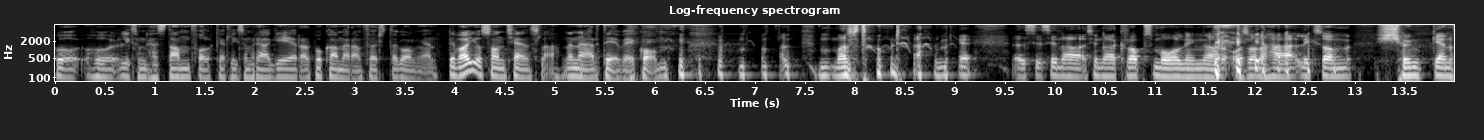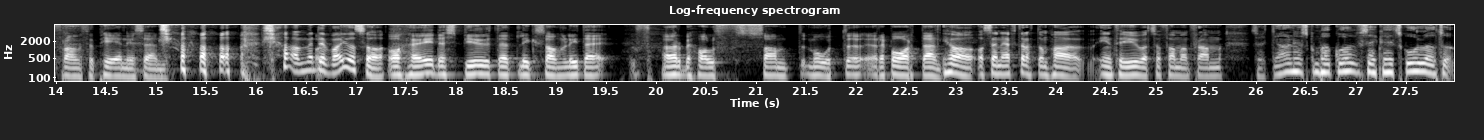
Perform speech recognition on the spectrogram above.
hur, hur liksom det här stamfolket liksom reagerar på kameran första gången. Det var ju sån känsla när när-TV kom. Man, man stod där med eh, si- sina, sina kroppsmålningar och såna här liksom skynken framför penisen ja, men det var ju så. och höjde spjutet liksom lite förbehållsamt mot eh, reportern. Ja, och sen efter att de har intervjuat så får man fram så att ja, jag ska bara kolla för säkerhets skull alltså.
